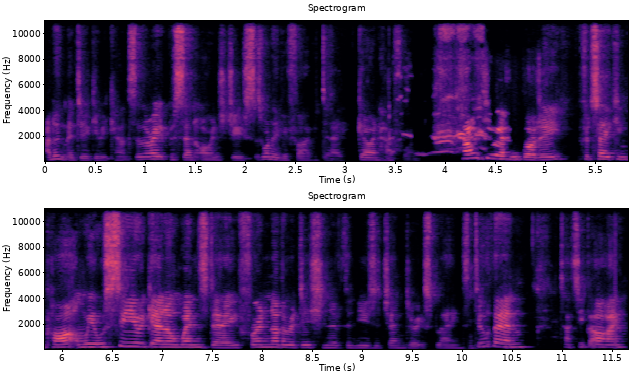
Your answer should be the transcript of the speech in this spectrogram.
I don't think they do give you cancer. They're 8% orange juice. It's one of your five a day. Go and have one. Thank you, everybody, for taking part. And we will see you again on Wednesday for another edition of the News Agenda Explained. Till then, tatty bye.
